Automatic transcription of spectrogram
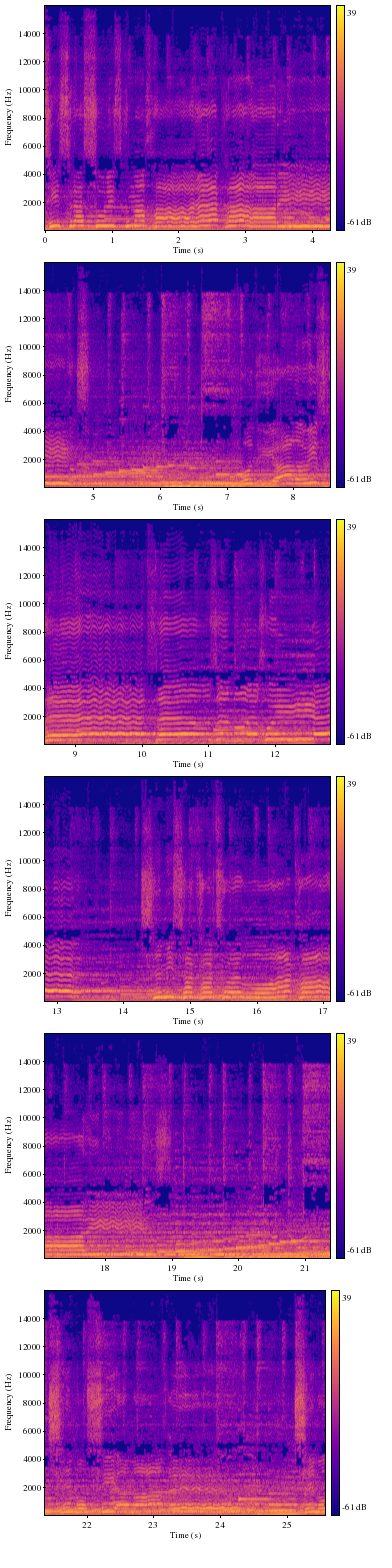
ღვთის რასულის გმახარ აქ არის მოდი აღვიცხე ხელზე მოეხვიე. ჩემი საქართველო აქ არის ჩემო სიამაყე ჩემო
